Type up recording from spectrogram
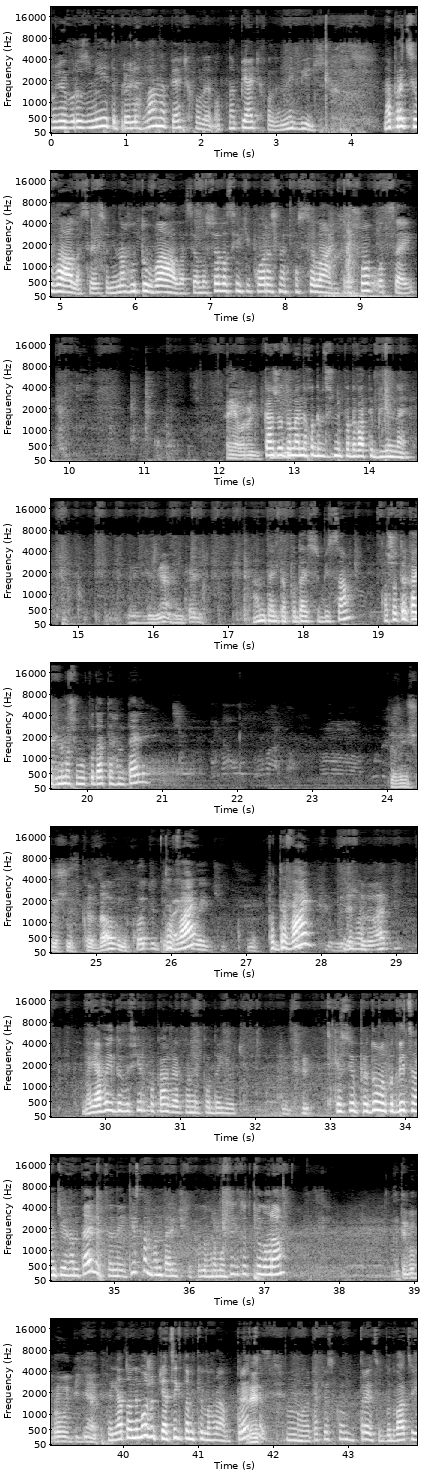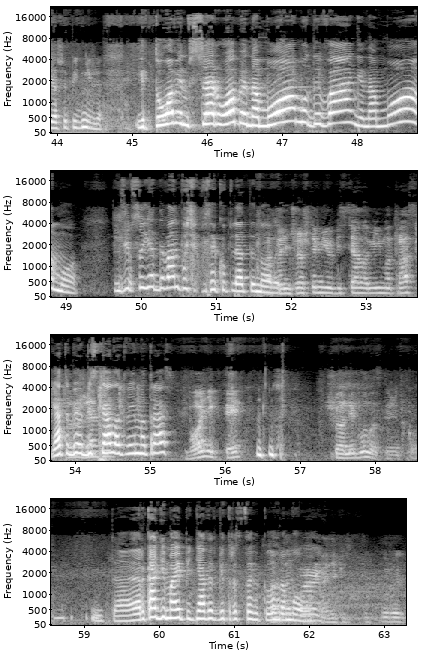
Кроля, ви розумієте, прилягла на 5 хвилин, от на 5 хвилин, не більше. Напрацювалася я сьогодні, наготувалася, лишила скільки корисних посилань. Прийшов оцей. Та. Каже, до мене ходив сьогодні подавати бліни. Ні, гантель. Гантель та подай собі сам. А що ти, Аркадій, не можеш йому подати гантелі? Та він що щось сказав, він ходить. Давай. Подавай. Будеш Давай. подавати? Ну я вийду в ефір, покажу, як вони подають. Тільки собі придумав, подивіться на ті гантелі, це не якісь там гантелічки кілограм. Скільки тут кілограм? А ти попробуй підняти. Та я то не можу п'ять, скільки там кілограм? 30? 30. Ну, я так і скажу, 30, бо 20 я ще піднімлю. І то він все робить на моєму дивані, на моєму. Він зіпсує диван, потім буде купляти А то новий. нічого ж ти мені обіцяла мій матрас? Я тобі обіцяла твій матрас. Бонік, ти? Що, не було, скажіть такого? Та, Аркадій має підняти тобі 300 кілограмову. Та давай,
